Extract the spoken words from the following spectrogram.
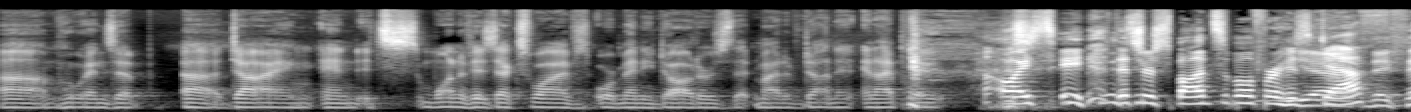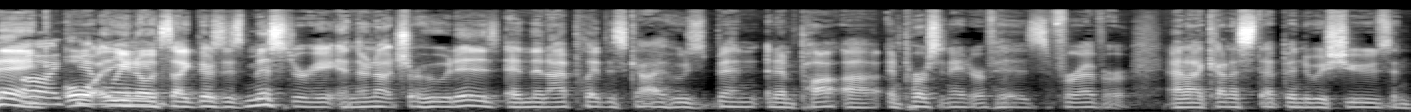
um, who ends up uh, dying. And it's one of his ex wives or many daughters that might have done it. And I play. Oh, I see. That's responsible for his yeah, death. They think, Oh, I or can't you know, it's like there's this mystery, and they're not sure who it is. And then I play this guy who's been an impo- uh, impersonator of his forever, and I kind of step into his shoes and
